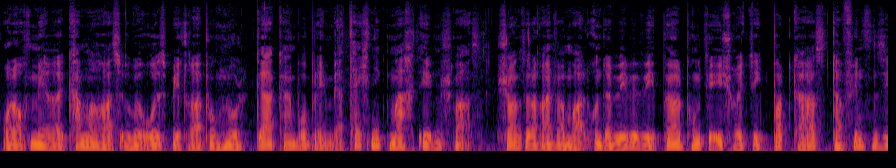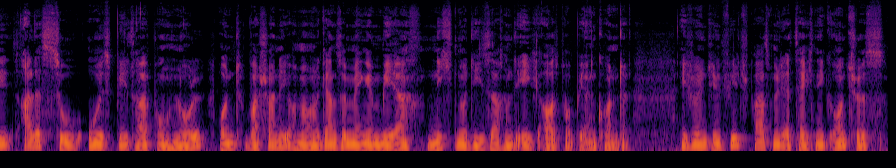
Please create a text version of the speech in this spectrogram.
oder auch mehrere Kameras über USB 3.0, gar kein Problem mehr. Technik macht eben Spaß. Schauen Sie doch einfach mal unter www.pearl.de-podcast. Da finden Sie alles zu USB 3.0 und wahrscheinlich auch noch eine ganze Menge mehr, nicht nur die Sachen, die ich ausprobieren konnte. Ich wünsche Ihnen viel Spaß mit der Technik und tschüss.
